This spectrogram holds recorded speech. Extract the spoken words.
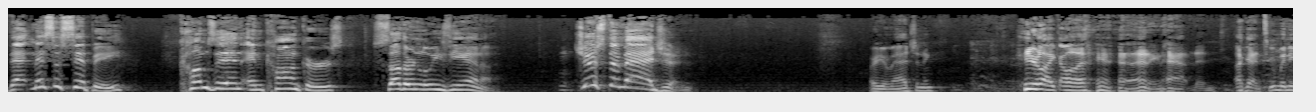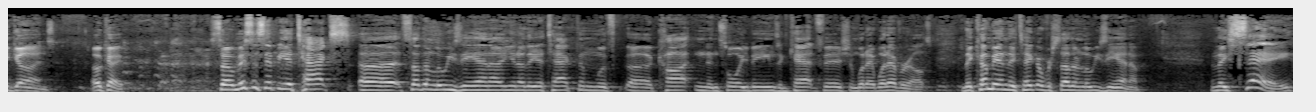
that Mississippi comes in and conquers southern Louisiana. Just imagine. Are you imagining? You're like, oh, that ain't, that ain't happening. I got too many guns. Okay. So Mississippi attacks uh, southern Louisiana. You know, they attack them with uh, cotton and soybeans and catfish and whatever, whatever else. They come in, they take over southern Louisiana. And they say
